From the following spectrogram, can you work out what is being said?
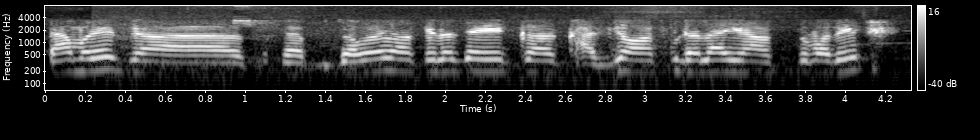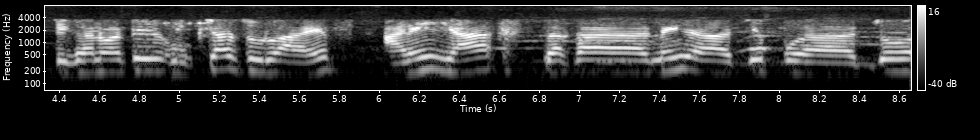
त्यामुळे जवळ असलेलं जे एक खाजगी हॉस्पिटल आहे. या हॉस्पिटलमध्ये तिघांवरती उपचार सुरू आहे. आणि या प्रकारे जे जो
